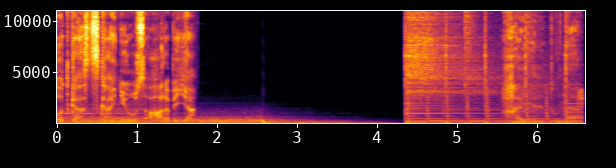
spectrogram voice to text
بودكاست سكاي نيوز عربية. حياتنا.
